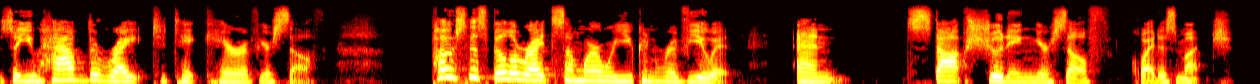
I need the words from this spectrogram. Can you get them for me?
So you have the right to take care of yourself. Post this Bill of Rights somewhere where you can review it and stop shooting yourself quite as much.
